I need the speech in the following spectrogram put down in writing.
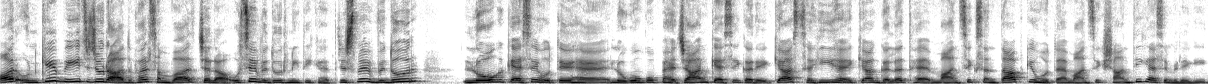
और उनके बीच जो रात भर संवाद चला उसे विदुर नीति कहते जिसमें विदुर लोग कैसे होते हैं लोगों को पहचान कैसे करे क्या सही है क्या गलत है मानसिक संताप क्यों होता है मानसिक शांति कैसे मिलेगी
